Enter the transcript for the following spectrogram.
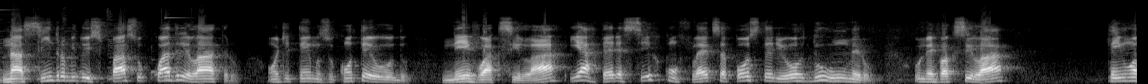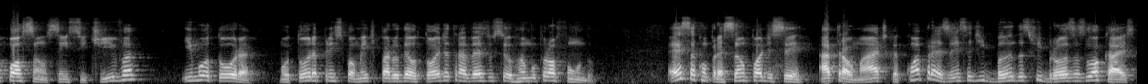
Na síndrome do espaço quadrilátero, onde temos o conteúdo nervo axilar e artéria circunflexa posterior do húmero. O nervo axilar tem uma porção sensitiva e motora, motora principalmente para o deltoide através do seu ramo profundo. Essa compressão pode ser atraumática com a presença de bandas fibrosas locais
